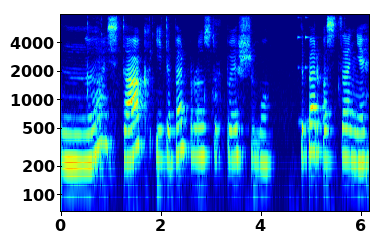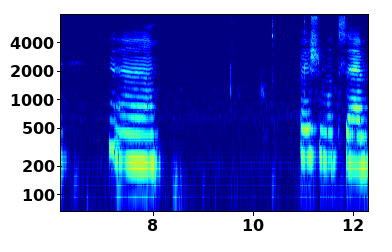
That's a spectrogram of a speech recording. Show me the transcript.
Ну, ось так. І тепер просто пишемо. Тепер останнє. Е, пишемо це.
